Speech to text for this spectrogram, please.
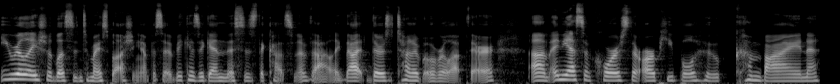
You really should listen to my sploshing episode because again, this is the cousin of that. Like that, there's a ton of overlap there. Um, and yes, of course, there are people who combine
